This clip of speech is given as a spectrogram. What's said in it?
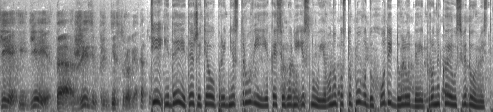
Те ідеї та жизнь Придністров'я Ті ідеї, те життя у Придністров'ї, яке сьогодні існує, воно поступово доходить до людей, проникає у свідомість.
